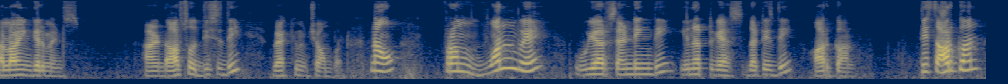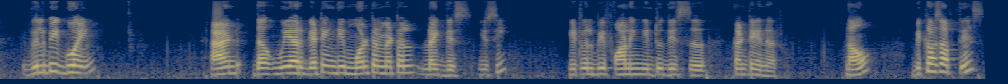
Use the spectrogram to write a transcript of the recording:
alloying elements and also this is the vacuum chamber. Now from one way we are sending the inert gas that is the argon. This argon will be going and the we are getting the molten metal like this you see it will be falling into this uh, container. Now because of this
